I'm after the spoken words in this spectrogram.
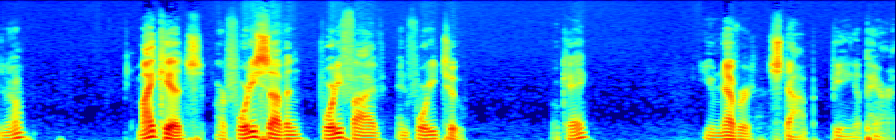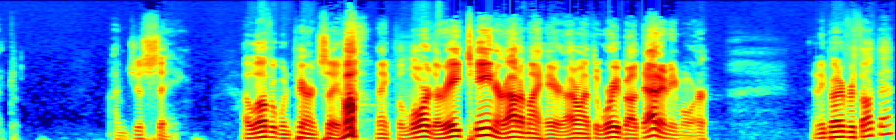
You know? My kids are 47, 45, and 42. Okay? You never stop being a parent. I'm just saying. I love it when parents say, Oh, thank the Lord, they're 18 or out of my hair. I don't have to worry about that anymore. Anybody ever thought that?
